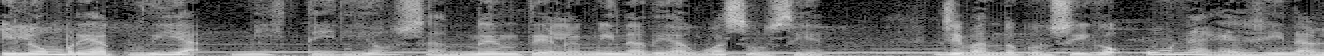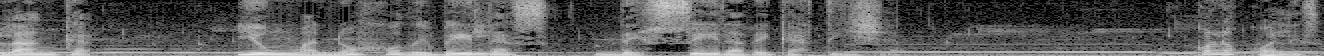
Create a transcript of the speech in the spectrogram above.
el hombre acudía misteriosamente a la mina de agua sucia, llevando consigo una gallina blanca y un manojo de velas de cera de Castilla, con los cuales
